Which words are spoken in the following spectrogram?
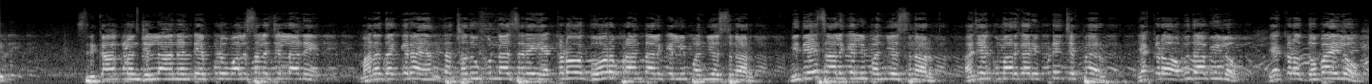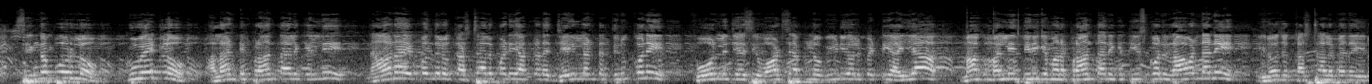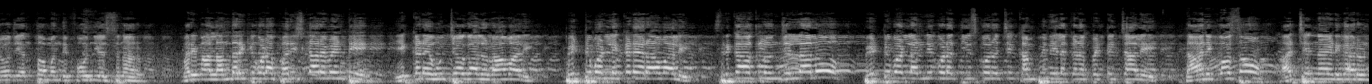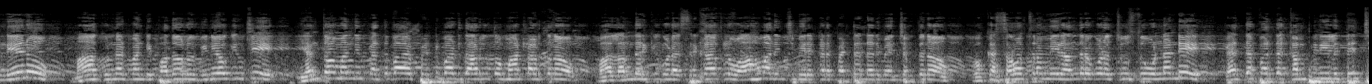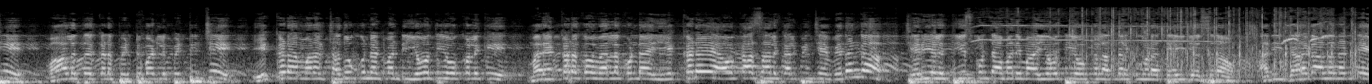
శ్రీకాకుళం జిల్లా అనంటే ఎప్పుడు వలసల జిల్లానే. మన దగ్గర ఎంత చదువుకున్నా సరే ఎక్కడో దూర ప్రాంతాలకు వెళ్ళి పనిచేస్తున్నారు విదేశాలకు వెళ్ళి పనిచేస్తున్నారు. అజయ్ కుమార్ గారు ఇప్పుడే చెప్పారు ఎక్కడో అబుదాబీలో ఎక్కడో దుబాయ్లో సింగపూర్లో కువైట్లో అలాంటి ప్రాంతాలకు వెళ్ళి నానా ఇబ్బందులు కష్టాలు పడి అక్కడ జైళ్ళంట తిరుక్కొని ఫోన్లు చేసి వాట్సాప్లో వీడియోలు పెట్టి అయ్యా మాకు మళ్ళీ తిరిగి మన ప్రాంతానికి తీసుకొని రావండి ఈ రోజు కష్టాల మీద ఈ రోజు ఎంతో మంది ఫోన్ చేస్తున్నారు. మరి వాళ్ళందరికీ కూడా పరిష్కారం ఏంటి? ఇక్కడే ఉద్యోగాలు రావాలి. పెట్టుబడులు ఇక్కడే రావాలి. శ్రీకాకుళం జిల్లాలో పెట్టుబడులు అన్ని కూడా తీసుకొని వచ్చి కంపెనీలు అక్కడ పెట్టించాలి? దానికోసం అచ్చెన్నాయుడు గారు నేను మాకున్నటువంటి పదవులు వినియోగించి ఎంతో మంది పెద్ద పెట్టుబడిదారులతో మాట్లాడుతున్నాం. వాళ్ళందరికీ కూడా శ్రీకాకుళం ఆహ్వానించి మీరు ఇక్కడ పెట్టండి అని మేము చెప్తున్నాం. ఒక సంవత్సరం మీరు అందరూ కూడా చూస్తూ ఉండండి. పెద్ద పెద్ద కంపెనీలు తెచ్చి వాళ్ళతో ఇక్కడ పెట్టుబడులు పెట్టించి ఇక్కడ మనకు చదువుకున్నటువంటి యువతి యువకులకి మరి ఎక్కడికో వెళ్ళకుండా ఇక్కడే అవకాశాలు కల్పించే విధంగా చర్యలు తీసుకుంటామని మా యువతి యువకులందరికీ కూడా తెలియజేస్తున్నాం. అది జరగాలనంటే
